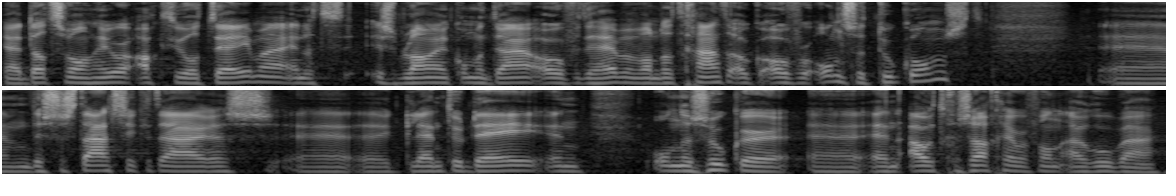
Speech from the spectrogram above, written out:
ja, dat is wel een heel actueel thema. En dat is belangrijk om het daarover te hebben, want het gaat ook over onze toekomst. Ehm, dus de staatssecretaris eh, Glenn Today, een onderzoeker en oud-gezaghebber van Aruba...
